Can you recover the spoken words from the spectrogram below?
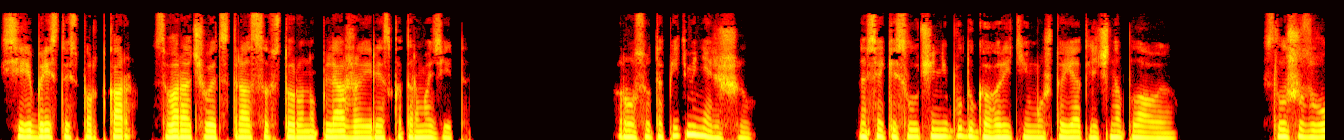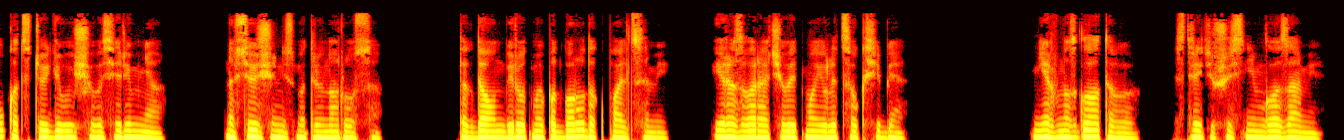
Серебристый спорткар сворачивает с трассы в сторону пляжа и резко тормозит. Рос утопить меня решил? На всякий случай не буду говорить ему, что я отлично плаваю. Слышу звук отстегивающегося ремня, но все еще не смотрю на Роса. Тогда он берет мой подбородок пальцами и разворачивает мое лицо к себе. Нервно сглатываю, встретившись с ним глазами.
